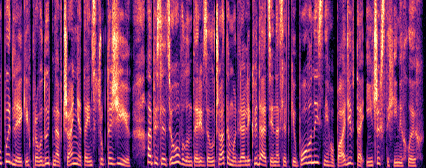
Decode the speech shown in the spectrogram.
групи, для яких проведуть навчання та інструктажі. А після цього волонтерів залучатимуть для ліквідації наслідків повеней, снігопадів та інших стихійних лих.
